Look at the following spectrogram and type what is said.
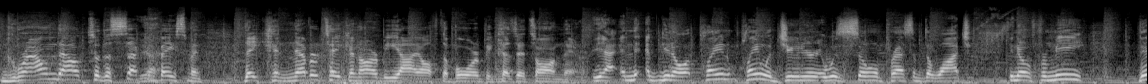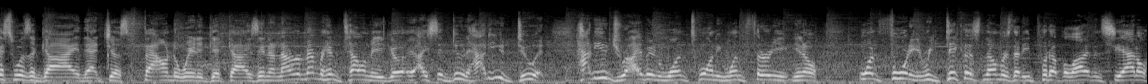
ground out to the second yeah. baseman, they can never take an RBI off the board because it's on there. Yeah, and, and you know, playing playing with Junior, it was so impressive to watch. You know, for me, this was a guy that just found a way to get guys in. And I remember him telling me, go, I said, dude, how do you do it? How do you drive in 120, 130, you know, 140, ridiculous numbers that he put up a lot of in Seattle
